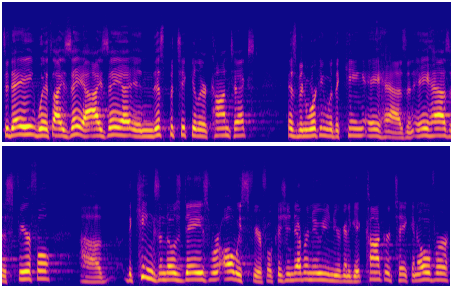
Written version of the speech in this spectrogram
Today, with Isaiah, Isaiah in this particular context has been working with the king Ahaz, and Ahaz is fearful. Uh, the kings in those days were always fearful because you never knew when you're going to get conquered, taken over,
